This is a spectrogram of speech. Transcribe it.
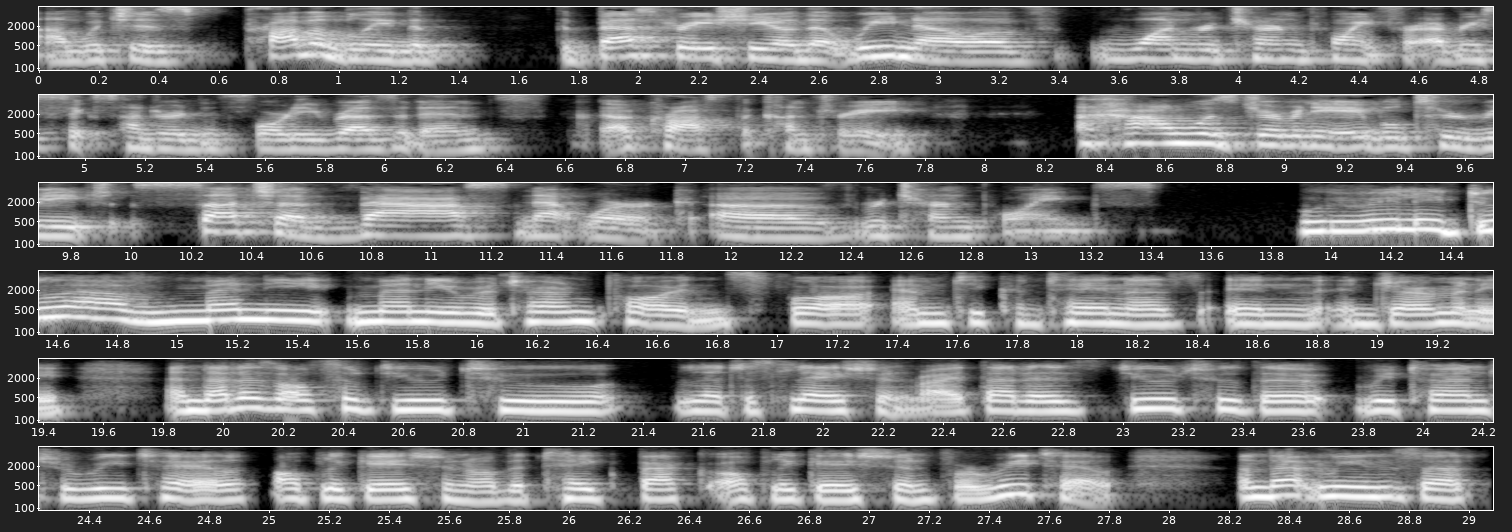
um, which is probably the the best ratio that we know of one return point for every 640 residents across the country how was Germany able to reach such a vast network of return points? We really do have many, many return points for empty containers in, in Germany. And that is also due to legislation, right? That is due to the return to retail obligation or the take back obligation for retail. And that means that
